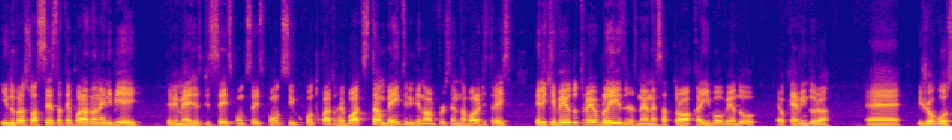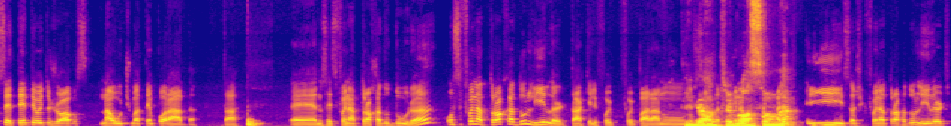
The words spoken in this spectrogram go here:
Indo para sua sexta temporada na NBA. Teve médias de 6,6 pontos, 5,4 rebotes, também 39% na bola de três. Ele que veio do Trail Blazers, né? Nessa troca aí envolvendo é, o Kevin Durant. É, e jogou 78 jogos na última temporada, tá? É, não sei se foi na troca do Duran ou se foi na troca do Lillard, tá? Que ele foi, foi parar no. Teve a tribulação, né? Isso, acho que foi na troca do Lillard, se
